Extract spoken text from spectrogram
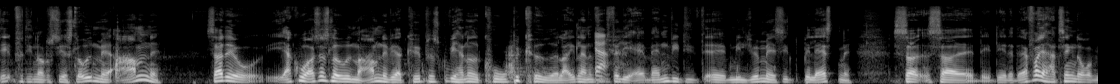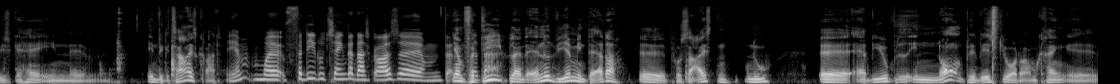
det, fordi når du siger slå ud med armene, så er det jo... Jeg kunne også have slået ud med armene ved at købe, så skulle vi have noget kobekød eller et eller andet Ja. ja. tilfældigt vanvittigt øh, miljømæssigt belastende. Så, så det, det er da derfor, jeg har tænkt over, at vi skal have en, øh, en vegetarisk ret. Jamen, må jeg, fordi du tænkte, at der skal også... Øh, der, Jamen fordi Der, blandt andet via min datter øh, på 16 nu, øh, er vi jo blevet enormt bevidstgjort omkring øh,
